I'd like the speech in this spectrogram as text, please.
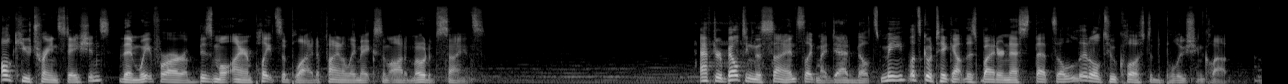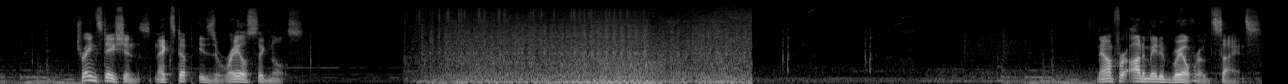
I'll queue train stations, then wait for our abysmal iron plate supply to finally make some automotive science. After belting the science like my dad belts me, let's go take out this biter nest that's a little too close to the pollution cloud. Train stations. Next up is rail signals. Now for automated railroad science.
